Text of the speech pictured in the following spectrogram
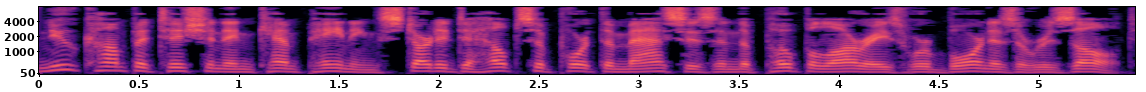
New competition and campaigning started to help support the masses and the populares were born as a result.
